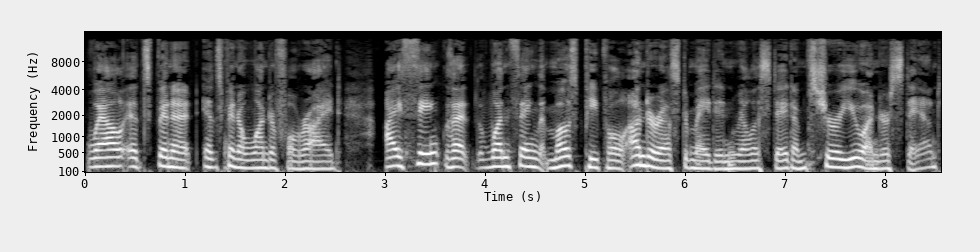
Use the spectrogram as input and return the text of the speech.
Well, it's been a it's been a wonderful ride. I think that one thing that most people underestimate in real estate, I'm sure you understand,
